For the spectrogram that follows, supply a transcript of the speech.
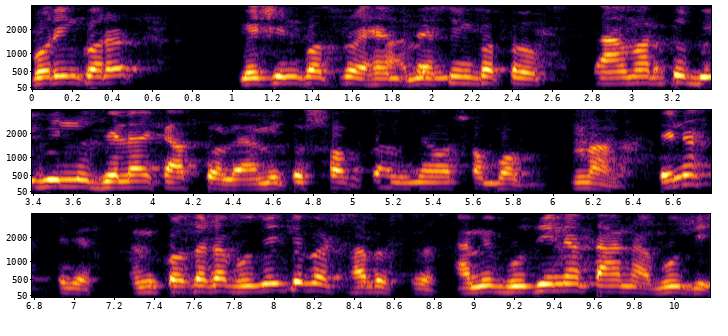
বোরিং করার মেশিন পত্র হ্যান্ড মেশিন কত আমার তো বিভিন্ন জেলায় কাজ চলে আমি তো সব কাজ নেওয়া সম্ভব না, না। তাই না? ঠিক আছে। আমি কথাটা বুঝাইতে পারছি? হ্যাঁ আমি বুঝি না তা না বুঝি।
